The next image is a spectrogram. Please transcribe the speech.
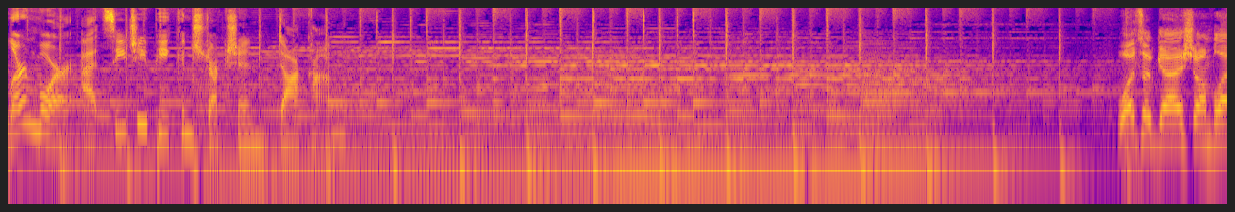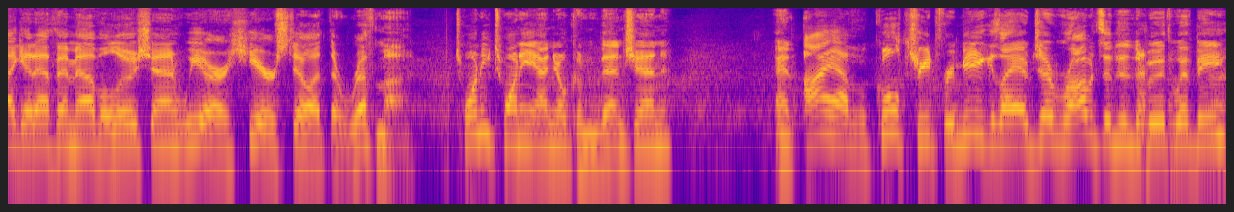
Learn more at cgpconstruction.com. What's up, guys? Sean Black at FM Evolution. We are here still at the RIFMA 2020 annual convention. And I have a cool treat for me because I have Jim Robinson in the booth with me.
